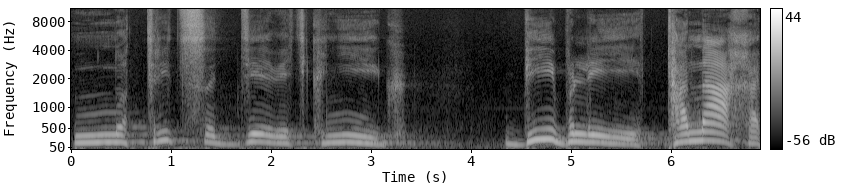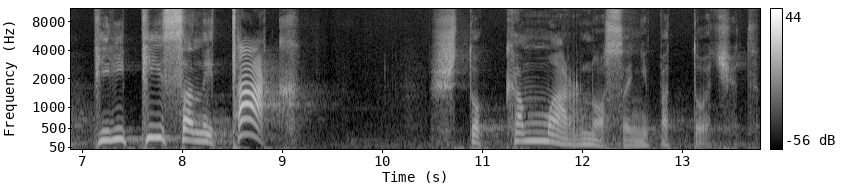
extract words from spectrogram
Но 39 книг Библии, Танаха переписаны так, что комар носа не подточит.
